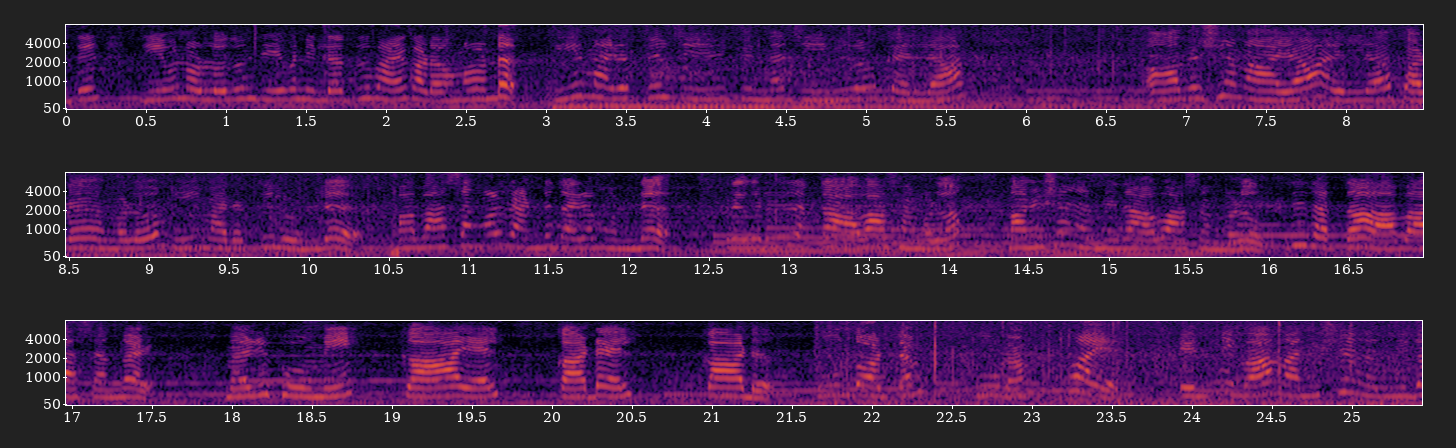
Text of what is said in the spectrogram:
ആവാസത്തിൽ ജീവനുള്ളതും ജീവനില്ലാത്തതുമായ ഘടകങ്ങളുണ്ട്. ഈ മരത്തിൽ ജീവിക്കുന്ന ജീവികൾക്കെല്ലാം ആവശ്യമായ എല്ലാ ഘടകങ്ങളും ഈ മരത്തിലുണ്ട്. ആവാസങ്ങൾ രണ്ടു തരമുണ്ട്. പ്രകൃതിദത്ത ആവാസങ്ങളും മനുഷ്യനിർമ്മിത ആവാസങ്ങളും. പ്രകൃതിദത്ത ആവാസങ്ങൾ മരുഭൂമി കായൽ കടൽ കാട് പൂന്തോട്ടം കുളം വയൽ. എന്നിവ മനുഷ്യനിർമ്മിത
